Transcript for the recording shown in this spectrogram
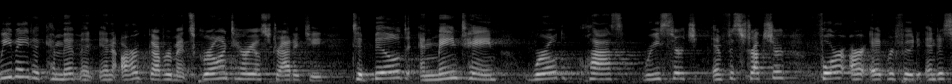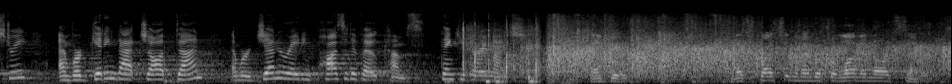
we made a commitment in our government's Grow Ontario strategy to build and maintain world-class research infrastructure for our agri-food industry, and we're getting that job done, and we're generating positive outcomes. Thank you very much. Thank you. Next question, the member for London North Centre.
